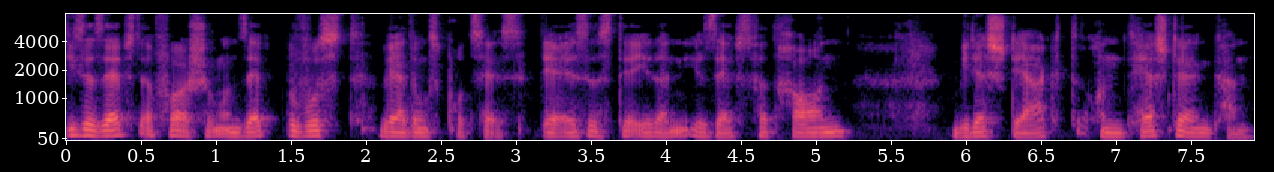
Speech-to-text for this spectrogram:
dieser Selbsterforschung und Selbstbewusstwerdungsprozess, der ist es, der ihr dann ihr Selbstvertrauen wieder stärkt und herstellen kann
